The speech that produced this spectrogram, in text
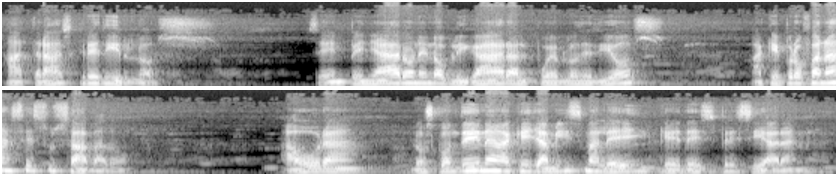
a transgredirlos. Se empeñaron en obligar al pueblo de Dios a que profanase su sábado. Ahora los condena aquella misma ley que despreciaran.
